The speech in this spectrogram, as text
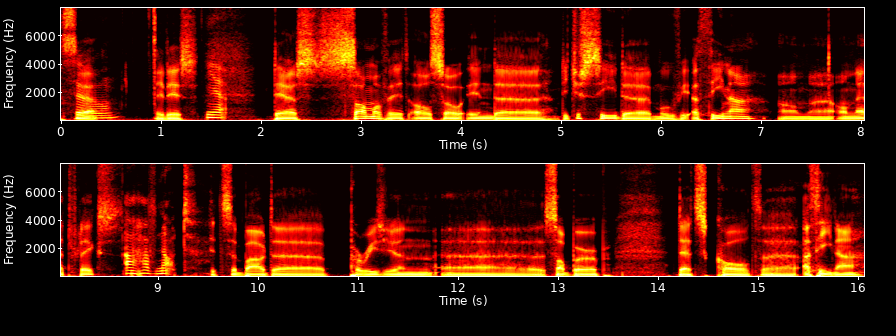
So, Yeah. It is. yeah. There's some of it also in the. Did you see the movie Athena on uh, on Netflix? I have not. It's about a Parisian uh, suburb that's called uh, Athena.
